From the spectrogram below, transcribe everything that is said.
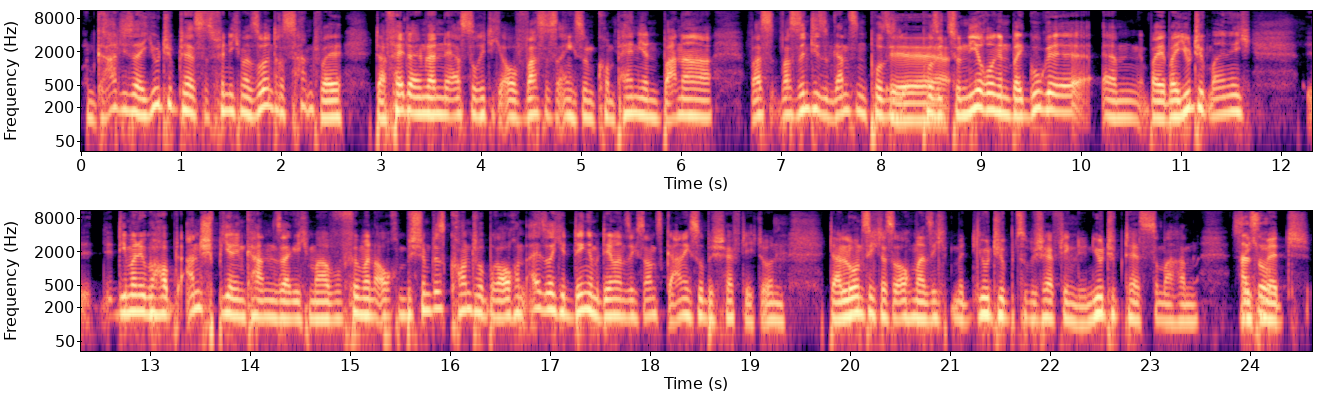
Und gerade dieser YouTube-Test, das finde ich mal so interessant, weil da fällt einem dann erst so richtig auf, was ist eigentlich so ein Companion-Banner, was, was sind diese ganzen Posi yeah. Positionierungen bei Google, ähm, bei, bei YouTube meine ich, die man überhaupt anspielen kann, sage ich mal, wofür man auch ein bestimmtes Konto braucht und all solche Dinge, mit denen man sich sonst gar nicht so beschäftigt. Und da lohnt sich das auch mal, sich mit YouTube zu beschäftigen, den YouTube-Test zu machen, sich also, mit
